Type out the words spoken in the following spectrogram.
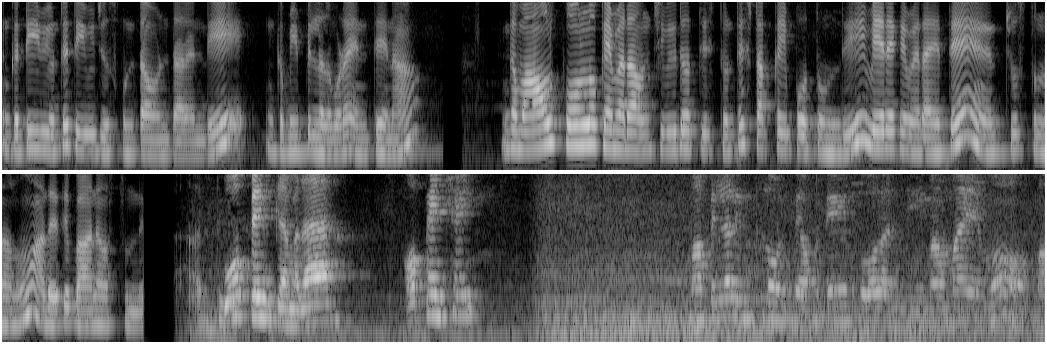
ఇంకా టీవీ ఉంటే టీవీ చూసుకుంటా ఉంటారండి. ఇంకా మీ పిల్లలు కూడా ఎంతేనా? ఇంకా మామూలు ఫోన్లో కెమెరా ఉంచి వీడియో తీస్తుంటే స్టక్ అయిపోతుంది. వేరే కెమెరా అయితే చూస్తున్నాను. అదైతే బాగానే వస్తుంది. ఓపెన్ కెమెరా. ఓపెన్ చేయి మా పిల్లలు ఇంట్లో ఉంటే ఒకటే గోలండి. మా అమ్మాయి ఏమో మా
